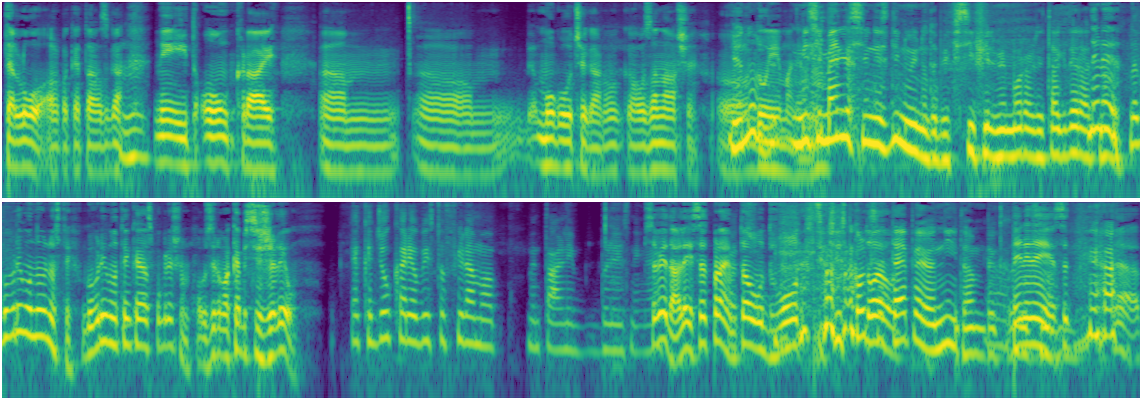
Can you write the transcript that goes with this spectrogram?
telo ali pa kaj takega, mm. ne iti on kraj. Um, um, mogočega no, kao za naše uh, Ja, no, dojemanje. mislim, no. meni se ne zdi nujno, da bi vsi filmi morali tako delati. Ne, no. ne, ne govorimo o nujnosti, govorimo o tem, kaj jaz pogrešam, oziroma kaj bi si želel. Ja, ker Joker je v bistvu film o mentalni bolezni. ne. Seveda, le, sedaj pravim, to odvod. Čisto koliko to se tepejo, ni tam. tako- Ne, ne, ne, sed, ja,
